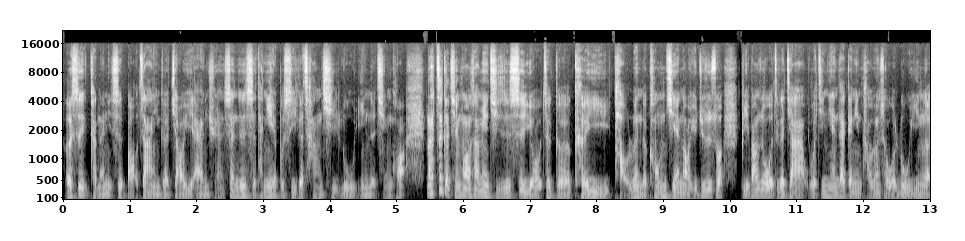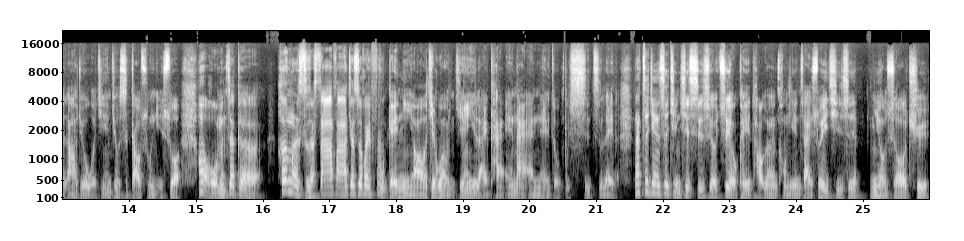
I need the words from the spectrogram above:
而是可能你是保障一个交易安全，甚至是它你也不是一个长期录音的情况，那这个情况上面其实是有这个可以讨论的空间哦。也就是说，比方说我这个家，我今天在跟你讨论的时候，我录音了，然后就我今天就是告诉你说，哦，我们这个。Hermes 的沙发就是会付给你哦，结果你今天一来看，哎，那哎那都不是之类的。那这件事情其实是有是有可以讨论的空间在，所以其实你有时候去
